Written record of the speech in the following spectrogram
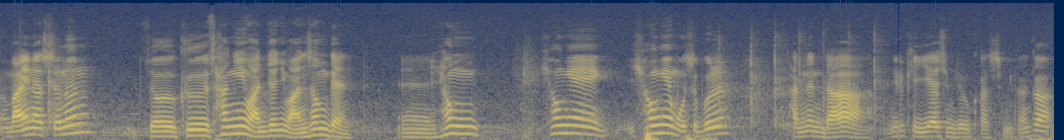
어, 마이너스는 저 그 상이 완전히 완성된 에, 형 형의 형의 모습을 갖는다 이렇게 이해하시면 좋을 것 같습니다. 그러니까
